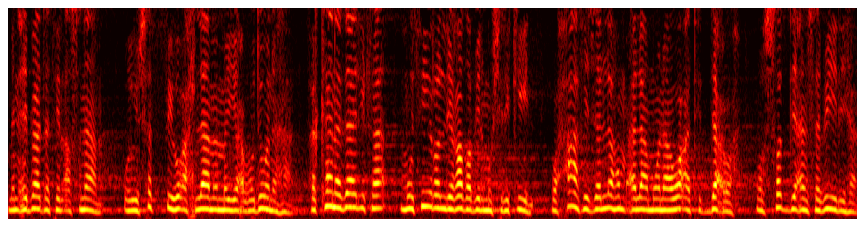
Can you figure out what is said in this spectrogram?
من عبادة الأصنام ويسفه أحلام من يعبدونها فكان ذلك مثيرا لغضب المشركين وحافزا لهم على مناوأة الدعوة والصد عن سبيلها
